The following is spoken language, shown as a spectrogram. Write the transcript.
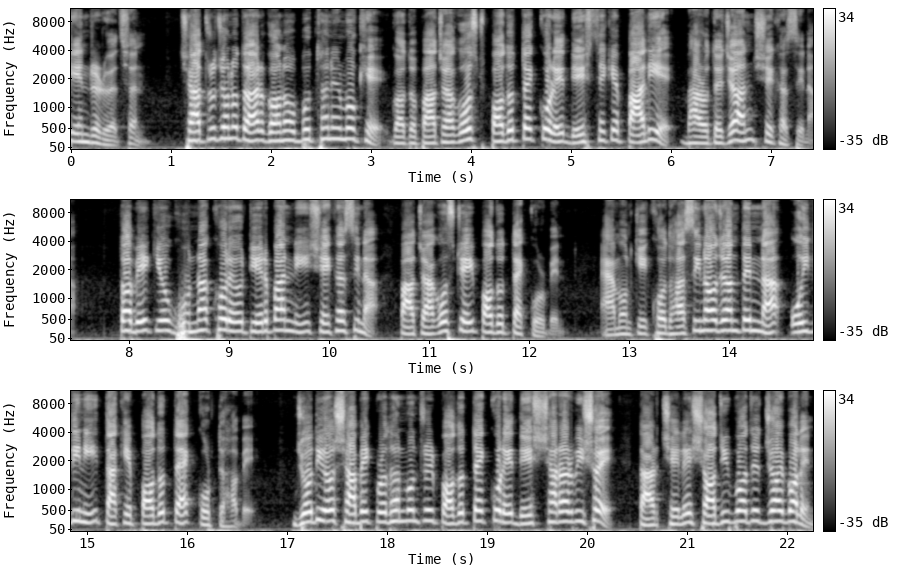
কেন্দ্রে রয়েছেন। ছাত্র জনতার গণ অভ্যুত্থানের মুখে গত পাঁচ আগস্ট পদত্যাগ করে দেশ থেকে পালিয়ে ভারতে যান শেখ হাসিনা। তবে কেউ ঘূর্ণাক্ষরেও টের পাননি শেখ হাসিনা। পাঁচ আগস্টেই পদত্যাগ করবেন। এমনকি খোদ হাসিনাও জানতেন না, ওই দিনই তাকে পদত্যাগ করতে হবে। যদিও সাবেক প্রধানমন্ত্রীর পদত্যাগ করে দেশ ছাড়ার বিষয়ে তার ছেলে সজীব ওয়াজেদ জয় বলেন,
